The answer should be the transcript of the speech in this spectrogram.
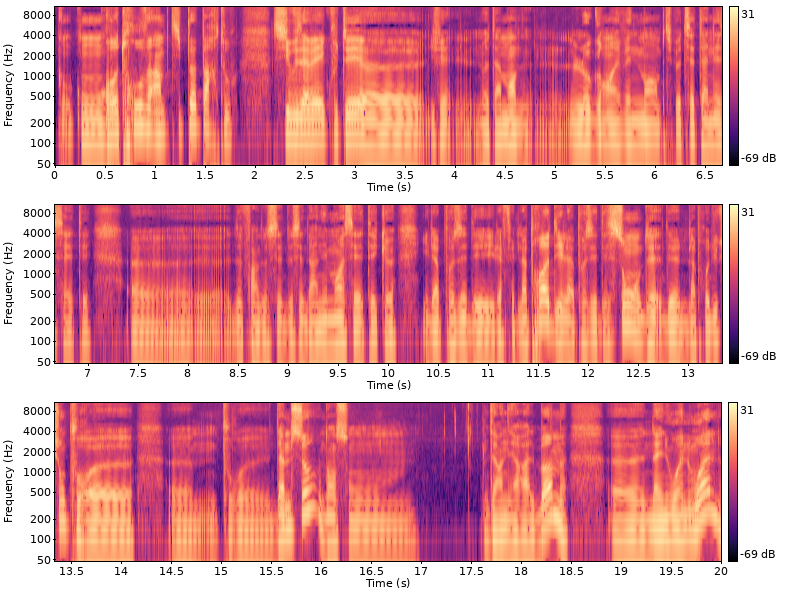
qu'on retrouve un petit peu partout. Si vous avez écouté euh, notamment le grand événement un petit peu de cette année ça a été euh, de fin de ces de ces derniers mois ça a été que il a posé des il a fait de la prod il a posé des sons de, de, de la production pour euh, euh, pour euh, Damso dans son dernier album euh, 911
